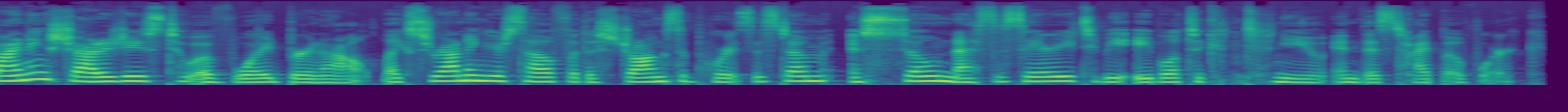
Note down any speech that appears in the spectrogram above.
Finding strategies to avoid burnout, like surrounding yourself with a strong support system, is so necessary to be able to continue in this type of work.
